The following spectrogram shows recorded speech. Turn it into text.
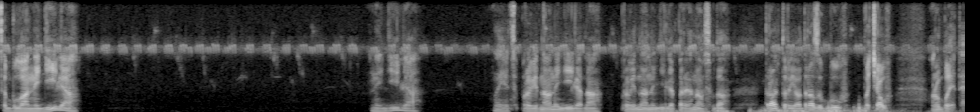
Це була неділя. Неділя. Здається, провідна неділя, да. Провідна неділя перегнав сюди трактор і одразу був, почав робити.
